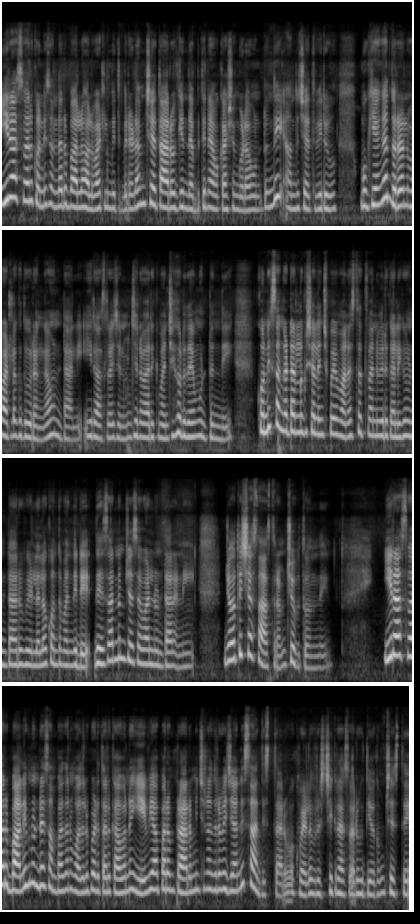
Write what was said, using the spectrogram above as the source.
ఈ రాశి వారు కొన్ని సందర్భాల్లో అలవాట్లు మితిమిరడం చేత ఆరోగ్యం దెబ్బతినే అవకాశం కూడా ఉంటుంది. అందుచేత వీరు ముఖ్యంగా దురలవాట్లకు దూరంగా ఉండాలి. ఈ రాశిలో జన్మించిన వారికి మంచి హృదయం ఉంటుంది. కొన్ని సంఘటనలకు చలించిపోయే మనస్తత్వాన్ని వీరు కలిగి ఉంటారు. వీళ్ళలో కొంతమంది దే దేశాటనం చేసే వాళ్ళు ఉంటారని జ్యోతిష శాస్త్రం చెబుతోంది. ఈ రాశి వారు బాల్యం నుండే సంపాదన మొదలు పెడతారు కావున ఏ వ్యాపారం ప్రారంభించిన అందులో విజయాన్ని సాధిస్తారు. ఒకవేళ వృశ్చిక రాశి వారు ఉద్యోగం చేస్తే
